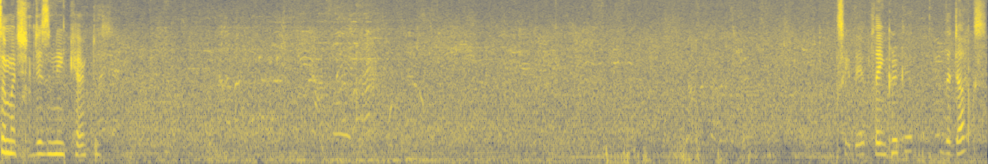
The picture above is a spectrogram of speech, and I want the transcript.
So much Disney characters. See, they're playing cricket. The ducks.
